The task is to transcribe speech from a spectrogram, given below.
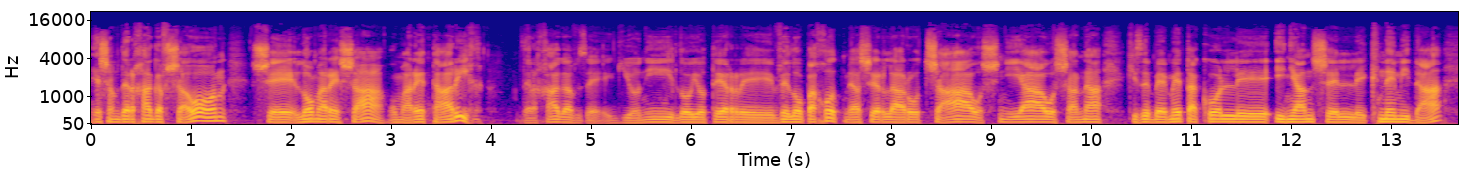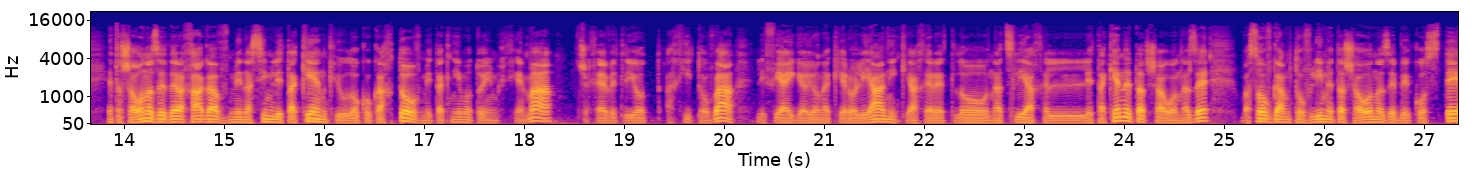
יש שם דרך אגב שעון שלא מראה שעה, הוא מראה תאריך. דרך אגב, זה הגיוני לא יותר אה, ולא פחות מאשר להראות שעה או שנייה או שנה, כי זה באמת הכל אה, עניין של אה, קנה מידה. את השעון הזה, דרך אגב, מנסים לתקן, כי הוא לא כל כך טוב, מתקנים אותו עם חמאה. שחייבת להיות הכי טובה, לפי ההיגיון הקרוליאני, כי אחרת לא נצליח לתקן את השעון הזה. בסוף גם טובלים את השעון הזה בכוס תה,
